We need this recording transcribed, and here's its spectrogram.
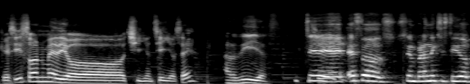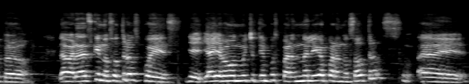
que sí son medio chilloncillos, ¿eh? Ardillas. Sí, estos siempre han existido, pero la verdad es que nosotros, pues, ya, llevamos mucho tiempo esperando una liga para nosotros. Eh,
